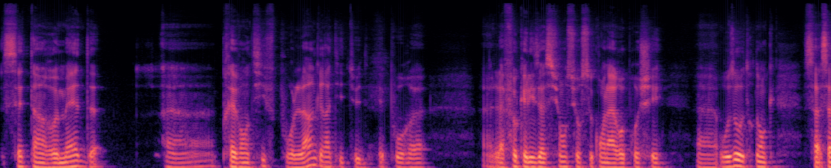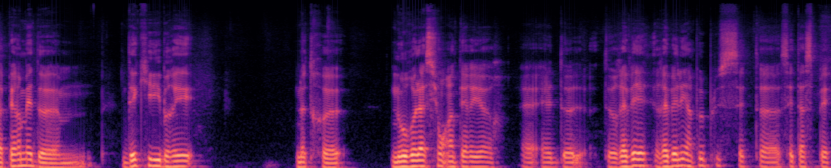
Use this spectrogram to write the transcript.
c'est un remède euh, préventif pour l'ingratitude et pour euh, la focalisation sur ce qu'on a reproché aux autres. Donc ça, ça permet de, d'équilibrer notre, nos relations intérieures et de, de révéler, un peu plus cet, euh, cet aspect,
